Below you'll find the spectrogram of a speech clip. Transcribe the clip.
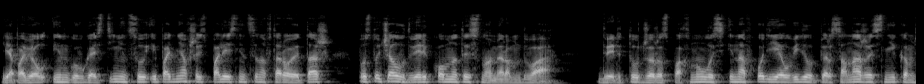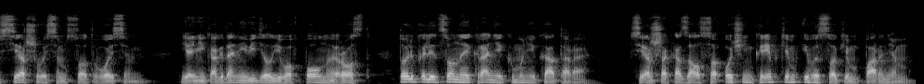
Я повел Ингу в гостиницу и, поднявшись по лестнице на второй этаж, постучал в дверь комнаты с номером 2. Дверь тут же распахнулась, и на входе я увидел персонажа с ником Серж-808. Я никогда не видел его в полный рост, только лицо на экране коммуникатора. Серж оказался очень крепким и высоким парнем.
